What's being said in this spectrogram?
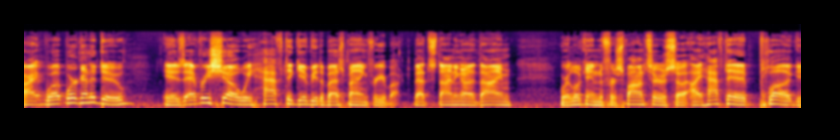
All right. What we're going to do is every show we have to give you the best bang for your buck. That's dining on a dime. We're looking for sponsors, so I have to plug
